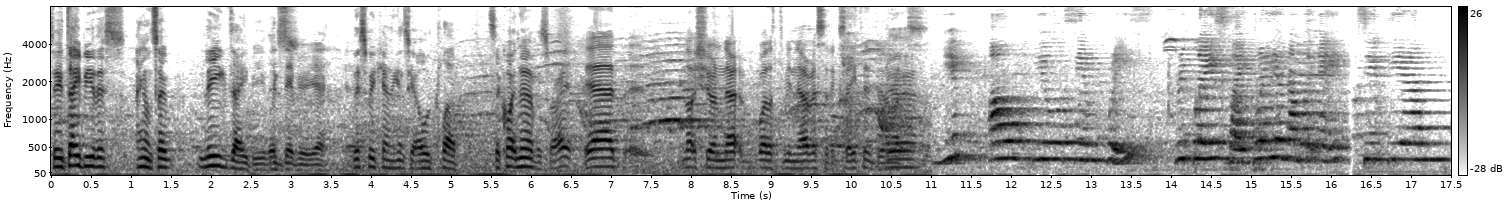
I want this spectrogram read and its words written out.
So you debut this. Hang on. So league debut Big this debut, yeah. this weekend against your old club. So quite nervous, right? Yeah, d- not sure ner- whether to be nervous or excited. You know, Yeah. it's- Yip Ao Yu Sim Priest, replaced by player number 8, Sitian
